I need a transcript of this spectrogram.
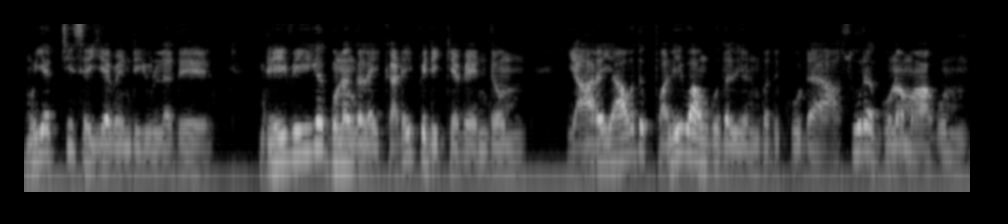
முயற்சி செய்ய வேண்டியுள்ளது. தெய்வீக குணங்களை கடைபிடிக்க வேண்டும். யாரையாவது பழிவாங்குதல் என்பது கூட அசுர குணமாகும்.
